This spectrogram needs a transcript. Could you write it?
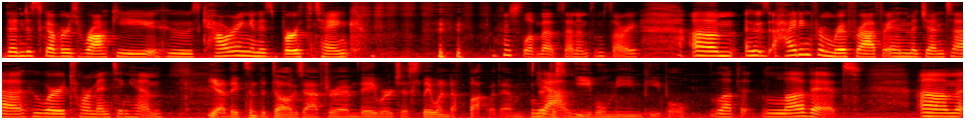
then discovers Rocky, who's cowering in his birth tank. I just love that sentence. I'm sorry. Um, who's hiding from Riff Raff and Magenta, who were tormenting him. yeah, they'd sent the dogs after him. They were just, they wanted to fuck with him. They're Yeah. just evil, mean people. Love it. Love it. Um,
